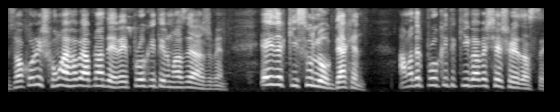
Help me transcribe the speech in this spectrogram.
যখনই সময় হবে আপনাদের, এই প্রকৃতির মাঝে আসবেন। এই যে কিছু লোক, দেখেন, আমাদের প্রকৃতি কীভাবে শেষ হয়ে যাচ্ছে।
